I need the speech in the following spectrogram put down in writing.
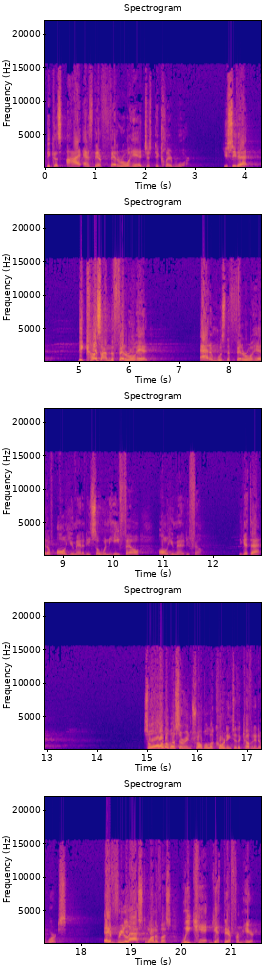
Because I, as their federal head, just declared war. You see that? Because I'm the federal head. Adam was the federal head of all humanity. So when he fell, all humanity fell. You get that? So all of us are in trouble according to the covenant of works. Every last one of us, we can't get there from here.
